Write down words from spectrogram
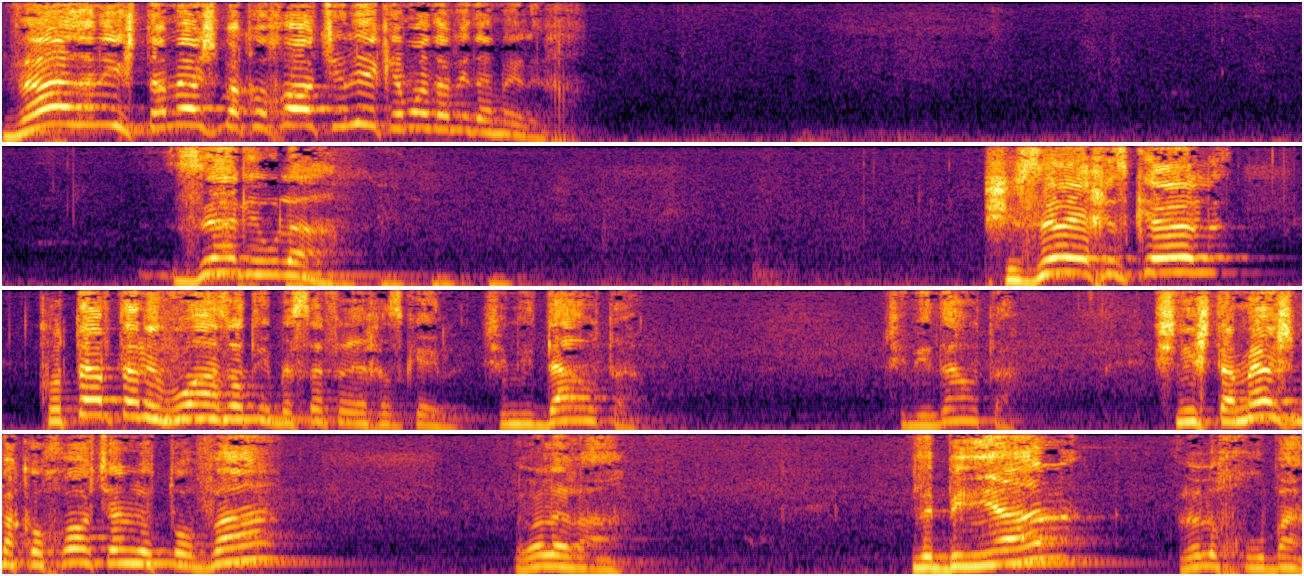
ואז אני אשתמש בכוחות שלי כמו דוד המלך. זה הגאולה. בשביל זה יחזקאל כותב את הנבואה הזאת בספר יחזקאל, שנדע אותה. שנדע אותה. שנשתמש בכוחות שלנו לטובה ולא לרעה. לבניין ולא לחורבן.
